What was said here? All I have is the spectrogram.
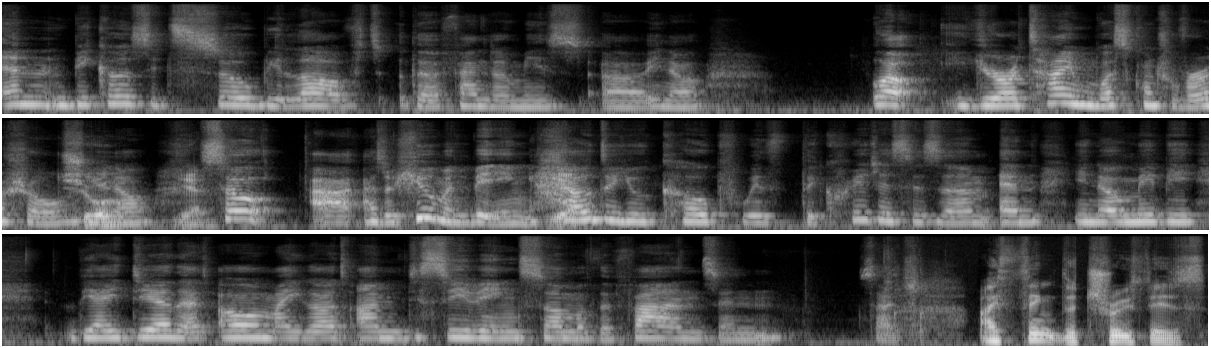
And because it's so beloved, the fandom is, uh, you know, well, your time was controversial, Sure, you know. yeah. So, uh, as a human being, how do you cope with the criticism and, you know, maybe the idea that, oh my God, I'm deceiving some of the fans and I think the truth is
